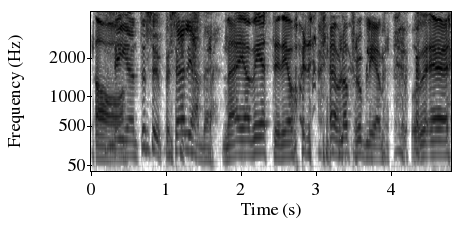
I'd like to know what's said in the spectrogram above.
Ja. Det är ju inte supersäljande. Nej, jag vet det. Det har varit ett jävla problem. Eh,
